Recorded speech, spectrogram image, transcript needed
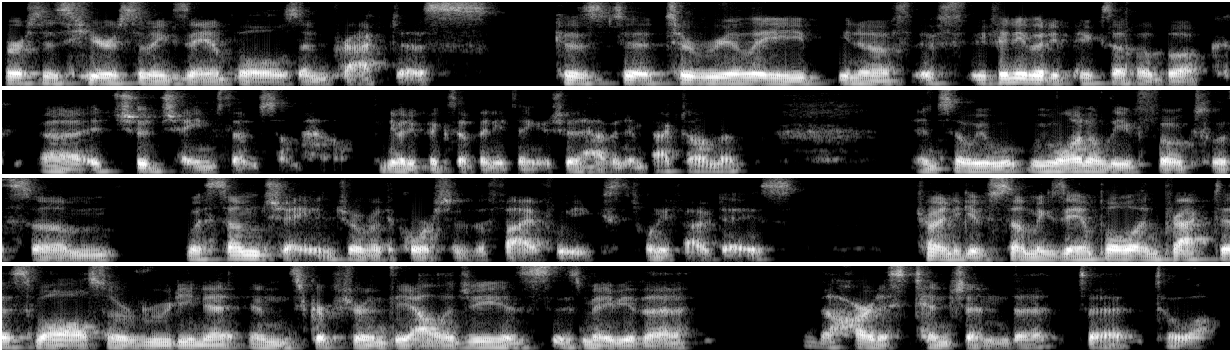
versus here's some examples and practice. Because to, to really, you know, if, if, if anybody picks up a book, uh, it should change them somehow. If anybody picks up anything, it should have an impact on them. And so we, we want to leave folks with some with some change over the course of the five weeks, 25 days trying to give some example and practice while also rooting it in scripture and theology is is maybe the the hardest tension to to, to walk.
